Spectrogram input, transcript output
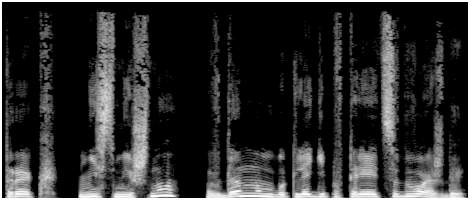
Трек «Не смешно» в данном бутлеге повторяется дважды.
